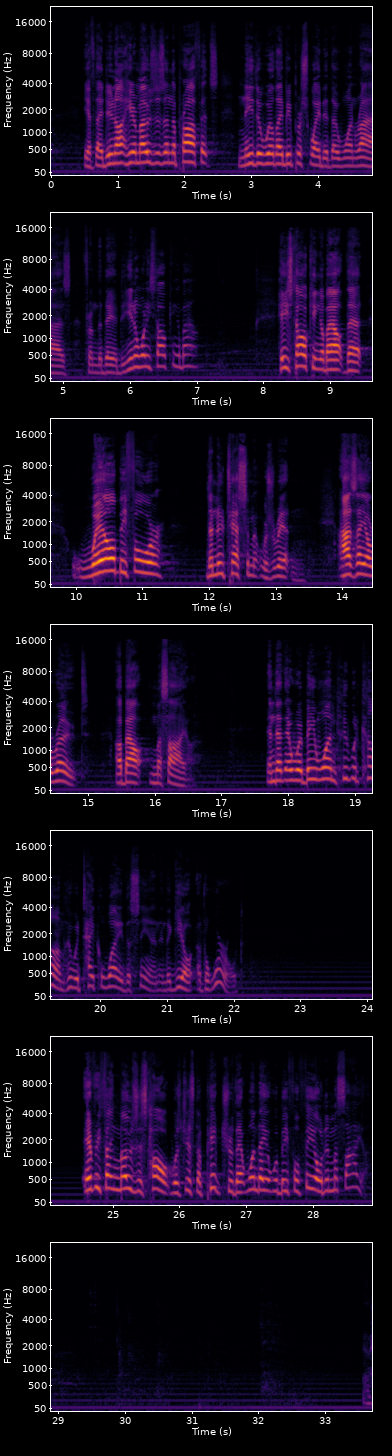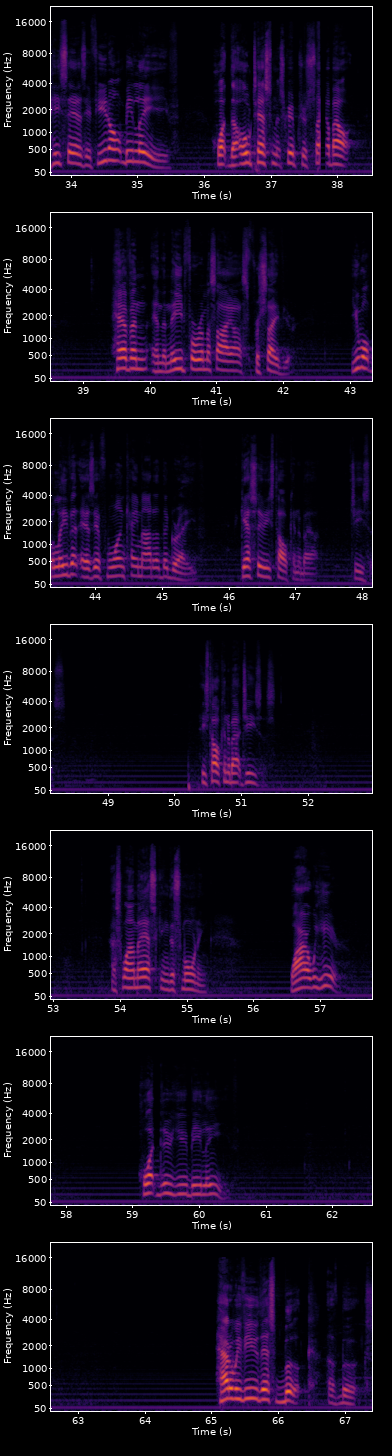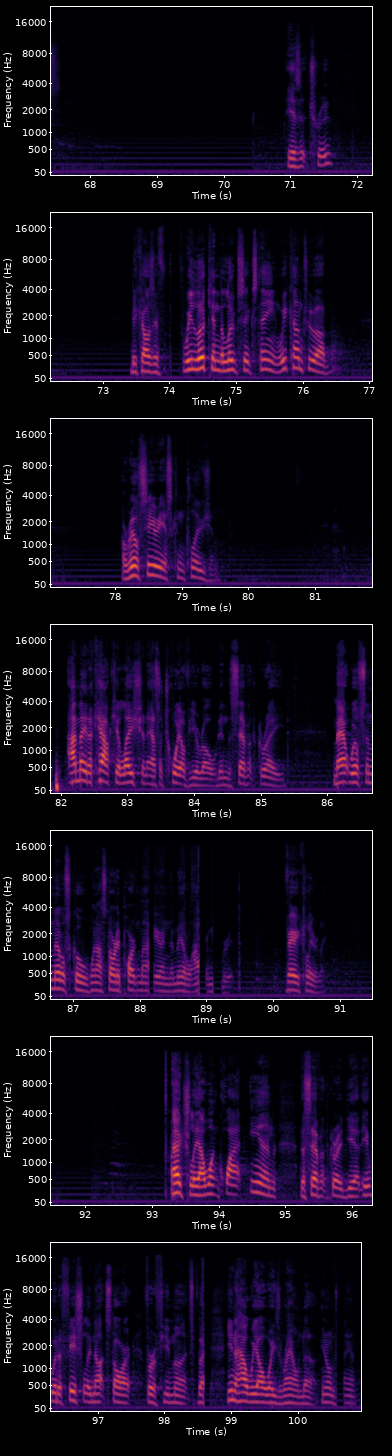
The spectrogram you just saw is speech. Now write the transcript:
If they do not hear Moses and the prophets, neither will they be persuaded though one rise from the dead. Do you know what he's talking about? He's talking about that well before the New Testament was written, Isaiah wrote about Messiah. And that there would be one who would come who would take away the sin and the guilt of the world. Everything Moses taught was just a picture that one day it would be fulfilled in Messiah. And he says, if you don't believe what the Old Testament scriptures say about heaven and the need for a Messiah, for Savior, you won't believe it as if one came out of the grave. Guess who he's talking about? Jesus. He's talking about Jesus. That's why I'm asking this morning why are we here? What do you believe? How do we view this book of books? Is it true? Because if we look into Luke 16, we come to a, a real serious conclusion. I made a calculation as a 12 year old in the seventh grade. Matt Wilson Middle School, when I started parting my hair in the middle, I remember it very clearly. Actually, I wasn't quite in the seventh grade yet. It would officially not start for a few months, but you know how we always round up. You know what I'm saying?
